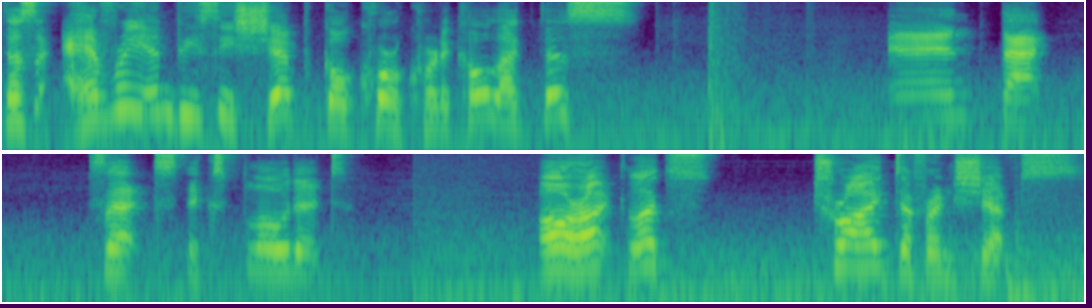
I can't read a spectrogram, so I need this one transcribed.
Does every NPC ship go core critical like this? And that that exploded. Alright, let's try different ships.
